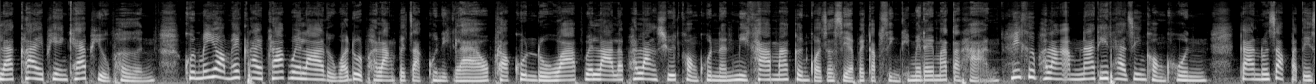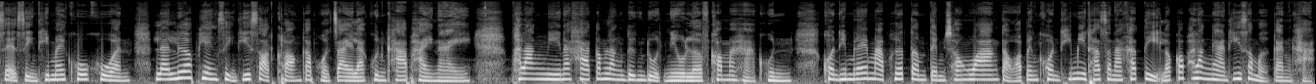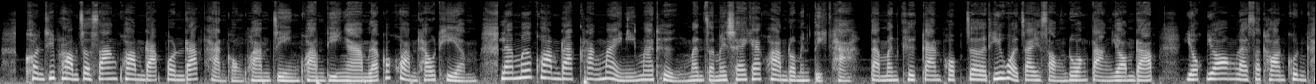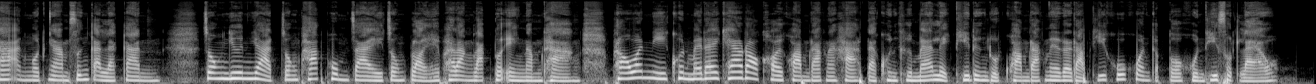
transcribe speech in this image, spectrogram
และใครเพียงแค่ผิวเผิน คุณไม่ยอมให้ใครพรากเวลาหรือว่าดูดพลังไปจากคุณอีกแล้ว เพราะคุณรู้ว่าเวลาและพลังชีวิตของคุณนั้นมีค่ามากเกินกว่าจะเสียไปกับสิ่งที่ไม่ได้มาตรฐาน นี่คือพลังอำนาจที่แท้จริงของคุณ การรู้จักปฏิเสธสิ่งที่ไม่คู่ควร และเลือกเพียงสิ่งที่สอดคล้องกับหัวใจและคุณค่าภายใน พลังนี้นะคะกำลังดึงดูด New Love เข้ามาหาคุณ คนที่ไม่ได้มาเพื่อเติมเต็มช่องว่าง แต่ว่าเป็นคนที่มีทัศนคติ แล้วก็พลังงานที่เสมอกันค่ะ คนที่พร้อมจะสร้างความรักบนรากฐานของความจริง ความดีงาม แล้วก็ความเท่าเทียม และเมื่อความรักครั้งใหม่นี้มาถึง มันจะไม่ใช่แค่ความโรแมนติกค่ะ แต่มันคือการพบเจอที่หัวใจสองดวงต่างยอมรับ ยกย่อง และสะท้อนคุณค่าอันงดงามซึ่งกันและกัน จงยืนหยัดจงภาคภูมิใจ จงปล่อยให้พลังรักตัวเองนำทาง เพราะวันนี้คุณไม่ได้แค่รอคอยความรักนะคะ แต่คุณคือแม่เหล็กที่ดึงดูดความรักในระดับที่คู่ควรกับตัวคุณที่สุดแล้ว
